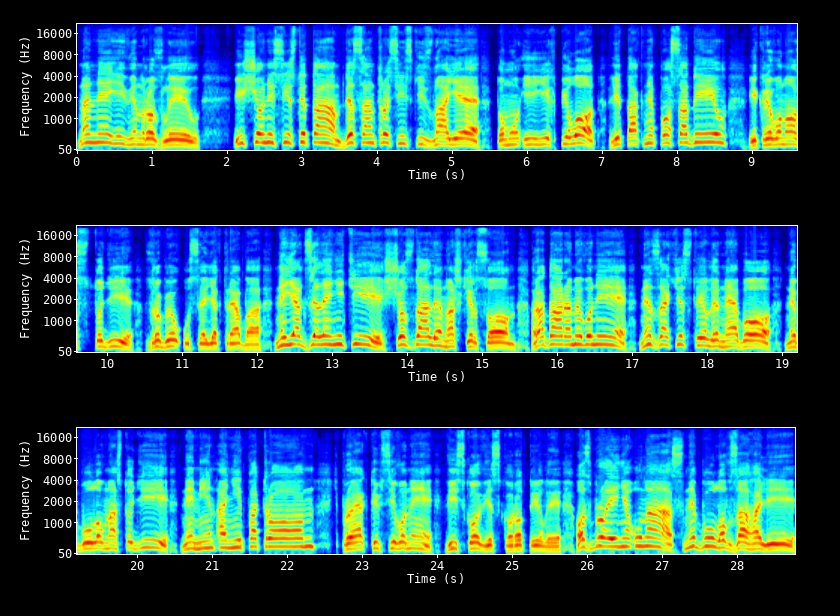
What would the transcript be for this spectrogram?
на неї він розлив. І що не сісти там, десант російський знає, тому і їх пілот літак не посадив. І кривонос тоді зробив усе як треба, не як зелені ті, що здали наш Херсон. Радарами вони не захистили небо, не було в нас тоді не мін, ані патрон. Проекти всі вони військові скоротили. Озброєння у нас не було взагалі.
